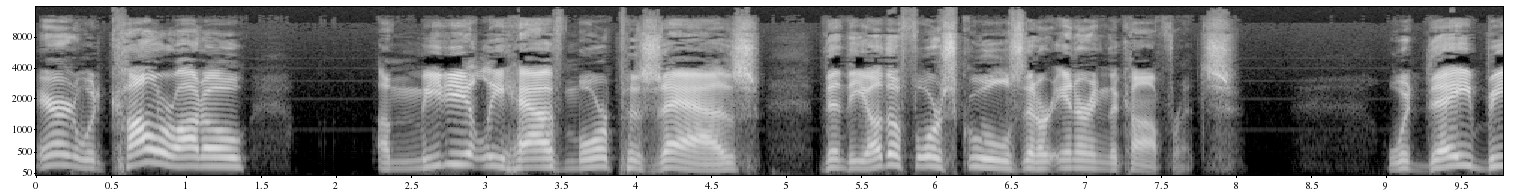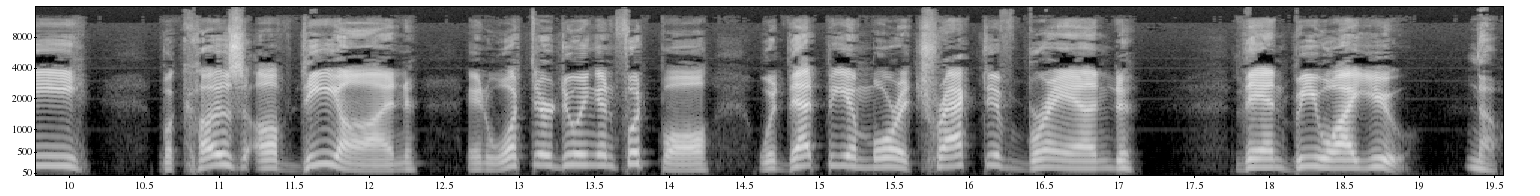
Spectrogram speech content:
Aaron, would Colorado immediately have more pizzazz than the other four schools that are entering the conference? Would they be, because of Deion and what they're doing in football, would that be a more attractive brand than BYU? No.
